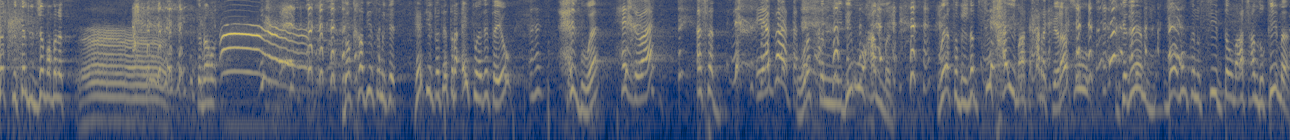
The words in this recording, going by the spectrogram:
لفت الكلب اللي بجنبه عمل لك. الكلب عمل دونك خاف ياسر من الكلب هذه الفتاة رأيتها ذات يوم حذوة. حذوة. أسد. يا بابا. ورسم نبي محمد. واقفة بجنب سيد حي ما يحرك في راسه. وكذا ممكن السيد تو ما عادش عنده قيمة.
